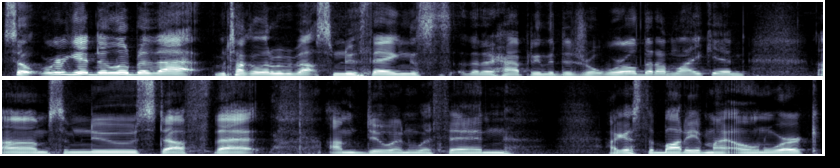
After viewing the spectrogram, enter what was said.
So we're gonna get into a little bit of that. I'm gonna talk a little bit about some new things that are happening in the digital world that I'm liking, um, some new stuff that I'm doing within, I guess, the body of my own work,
